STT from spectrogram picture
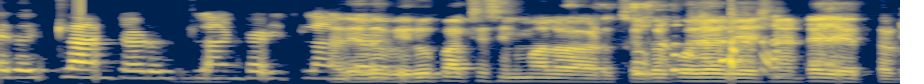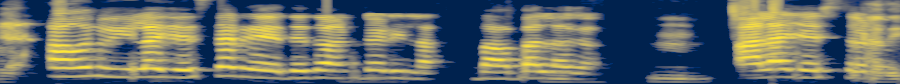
ఏదో ఇట్లా అంటాడు ఇట్లా అంటాడు ఇట్లా అదేదో విరూపాక్ష సినిమాలో వాడు చిత్ర పూజలు చేసినట్టే చేస్తాడు. అవును ఇలా చేస్తాడు ఏదేదో అంటాడు ఇలా బాబా లాగా. అలా చేస్తాడు. అది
